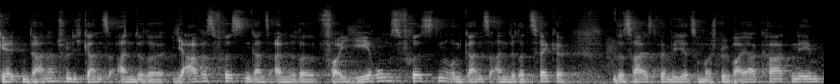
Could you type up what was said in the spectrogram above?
gelten da natürlich ganz andere Jahresfristen, ganz andere Verjährungsfristen und ganz andere Zwecke. Das heißt, wenn wir hier zum Beispiel Wirecard nehmen,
